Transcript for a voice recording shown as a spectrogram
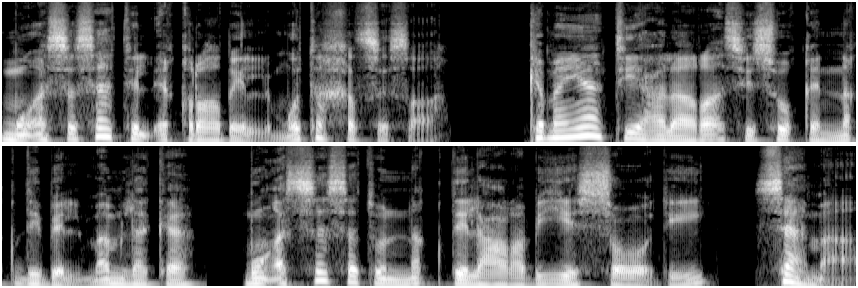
مؤسسات الإقراض المتخصصة. كما يأتي على رأس سوق النقد بالمملكة مؤسسة النقد العربي السعودي ساما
